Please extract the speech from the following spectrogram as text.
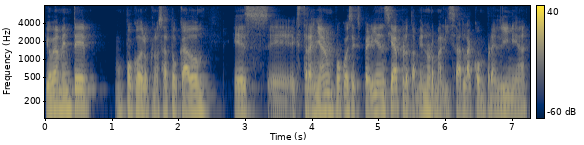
Y obviamente un poco de lo que nos ha tocado es eh, extrañar un poco esa experiencia, pero también normalizar la compra en línea.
